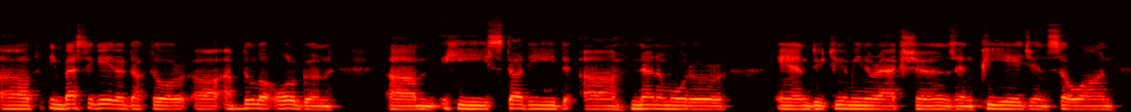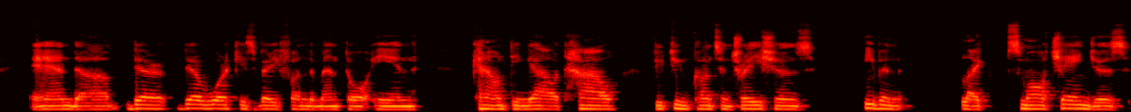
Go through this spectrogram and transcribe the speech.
a investigator, Dr. Uh, Abdullah Olgun. Um, he studied uh, nanomotor and deuterium interactions and pH and so on. And uh, their their work is very fundamental in counting out how deuterium concentrations, even like small changes,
